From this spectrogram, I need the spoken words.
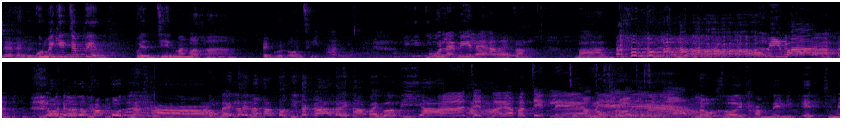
แล้วแต่คุณไม่คิดจะเปลี่ยนเปลี่ยนจิ้นบ้างเหรอคะ เป็นคุณอ้นสี่พันหรอ บูและบี้และอะไรคะ บ้านมีบ้านกี่ออเดอร์แล้วคะกดนะคะ กดได้เลยนะคะ กดที่ตะกร้าเลยค่ะไฟเบอร์พี่ย่าอ่านะคะเจ็ดมาแล้วค่ะเจ็ดแล้วเจ็ดแล้วแม่เจ็ดแล้วเจ็ดแล้วเราเคยทำได้ยี่สิบเอ็ดใช่ไหม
